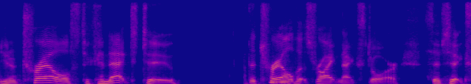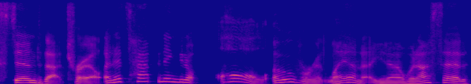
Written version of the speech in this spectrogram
you know, trails to connect to the trail mm-hmm. that's right next door. So to extend that trail, and it's happening, you know, all over Atlanta. You know, when I said,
